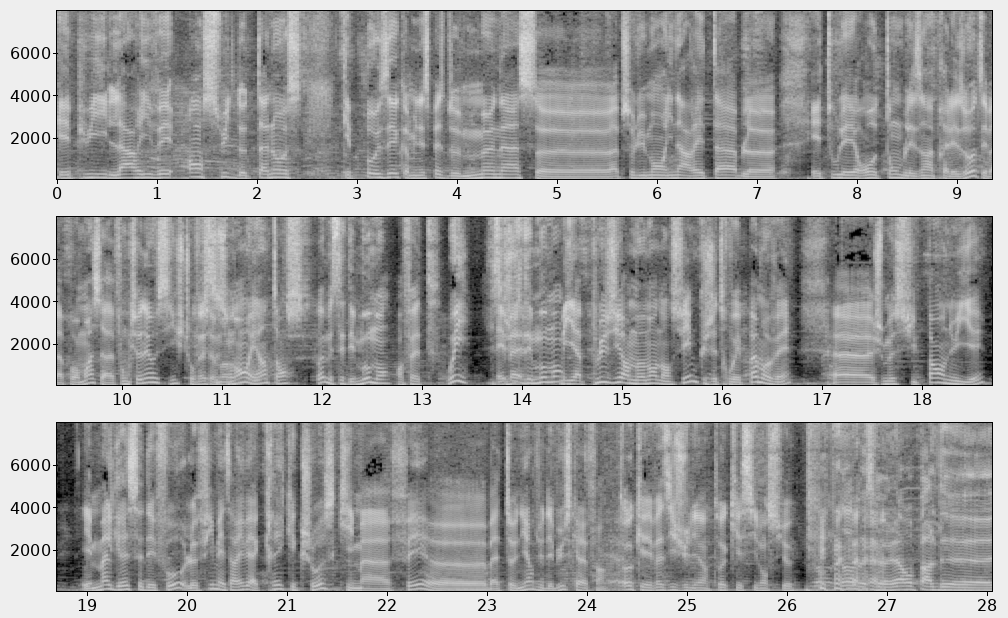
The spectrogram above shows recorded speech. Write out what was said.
Et puis l'arrivée ensuite de Thanos, qui est posé comme une espèce de menace euh, absolument inarrêtable, euh, et tous les héros tombent les uns après les autres. Et ben pour moi, ça a fonctionné aussi. Je trouve que ce ce sont- moment est intense. Ouais, mais c'est des moments, en fait. Oui, C'est juste ben, des moments. Mais il y a plusieurs moments dans ce film que j'ai trouvé pas mauvais. Euh, je me suis pas ennuyé. Et malgré ses défauts, le film est arrivé à créer quelque chose qui m'a fait euh, bah, tenir du début jusqu'à la fin. Ok, vas-y, Julien, toi qui es silencieux. Non, parce que là, on parle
